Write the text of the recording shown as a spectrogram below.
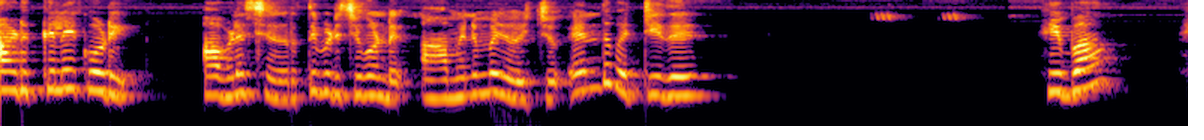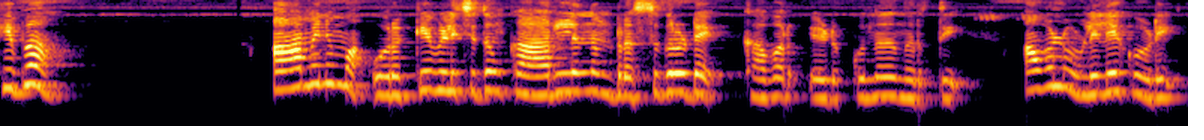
അടുക്കലേക്കോടി അവളെ ചേർത്ത് പിടിച്ചുകൊണ്ട് ആമിനുമ്മ ചോദിച്ചു എന്തു പറ്റിയത്? ഹിബ ഹിബ. ആമിനുമ്മ ഉറക്കെ വിളിച്ചതും കാറിൽ നിന്നും ഡ്രസ്സുകളുടെ കവർ എടുക്കുന്നത് നിർത്തി. അവൾ ഉള്ളിലേക്കോടി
